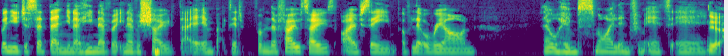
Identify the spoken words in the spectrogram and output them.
when you just said then, you know, he never he never showed that it impacted. From the photos I've seen of little Riaan, they're all him smiling from ear to ear. Yeah.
